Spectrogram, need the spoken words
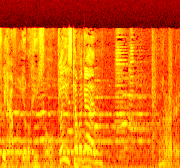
If we have what you're looking for. Please come again. All right.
